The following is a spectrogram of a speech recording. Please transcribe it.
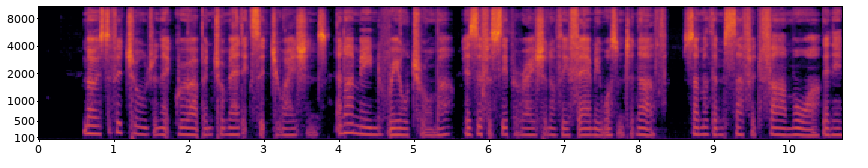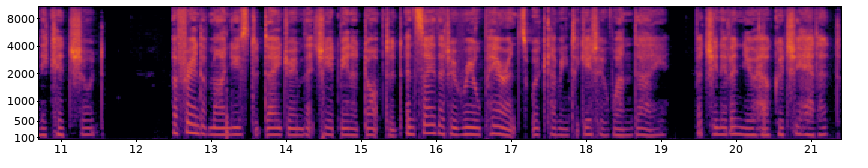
Most of the children that grew up in traumatic situations, and I mean real trauma, as if a separation of their family wasn't enough, some of them suffered far more than any kid should. A friend of mine used to daydream that she had been adopted and say that her real parents were coming to get her one day, but she never knew how good she had it.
